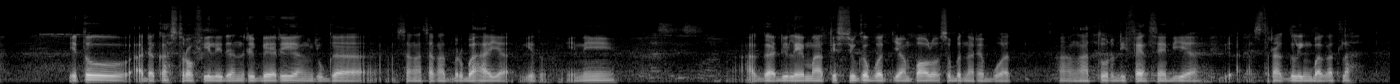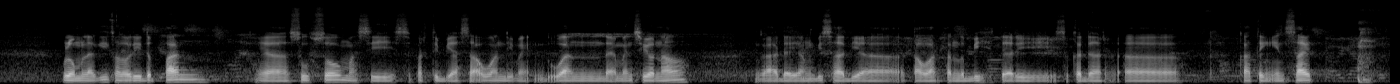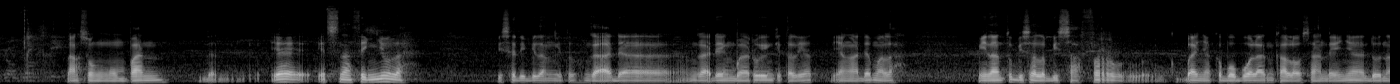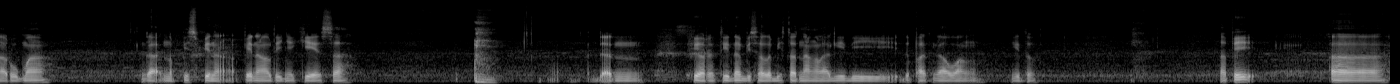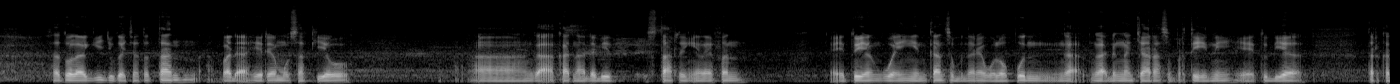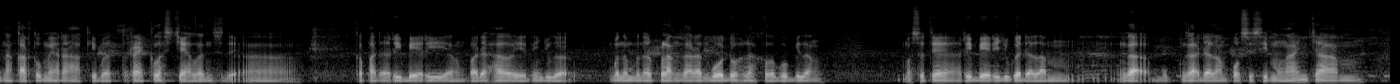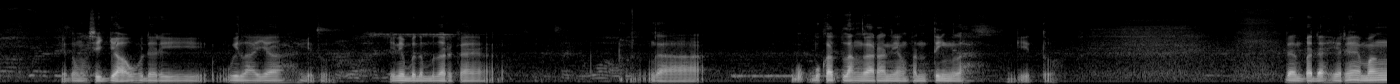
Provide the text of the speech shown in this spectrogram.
itu ada Castrovilli dan Ribery yang juga sangat-sangat berbahaya gitu. Ini agak dilematis juga buat Giampaolo sebenarnya buat uh, ngatur defense-nya dia. dia struggling banget lah. Belum lagi kalau di depan ya Suso masih seperti biasa one, one dimensional. Nggak ada yang bisa dia tawarkan lebih dari sekedar uh, cutting inside. Langsung ngumpan dan ya yeah, it's nothing new lah. Bisa dibilang gitu. Nggak ada nggak ada yang baru yang kita lihat. Yang ada malah Milan tuh bisa lebih suffer banyak kebobolan kalau seandainya Donnarumma nggak nepis penal penaltinya Chiesa. Dan Fiorentina bisa lebih tenang lagi di depan gawang gitu. Tapi uh, satu lagi juga catatan pada akhirnya Musakio eh, nggak uh, akan ada di starting eleven ya itu yang gue inginkan sebenarnya walaupun nggak nggak dengan cara seperti ini yaitu dia terkena kartu merah akibat reckless challenge uh, kepada Ribery yang padahal ini juga benar-benar pelanggaran bodoh lah kalau gue bilang. Maksudnya Ribery juga dalam nggak nggak dalam posisi mengancam itu masih jauh dari wilayah gitu. Ini benar-benar kayak nggak bukan pelanggaran yang penting lah gitu. Dan pada akhirnya emang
